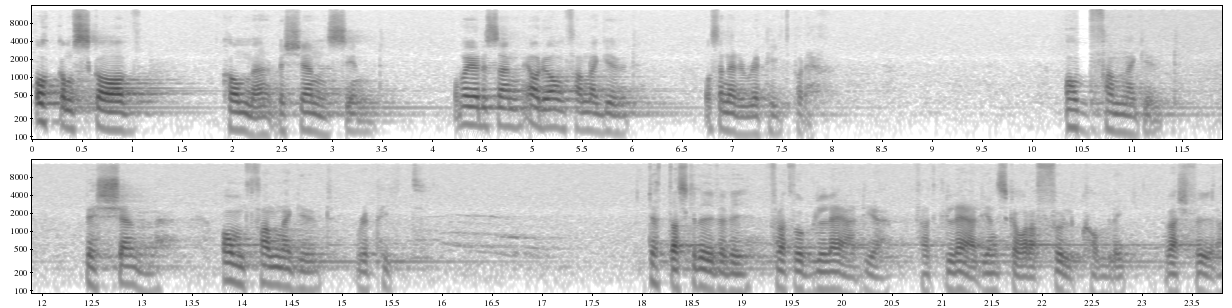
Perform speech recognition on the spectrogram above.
Och om skav kommer, bekänn synd. Och vad gör du sen? Ja, du omfamnar Gud. Och sen är det repeat på det. Omfamna Gud. Bekänn. Omfamna Gud. Repeat. Detta skriver vi för att vår glädje för att glädjen ska vara fullkomlig. Vers 4.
